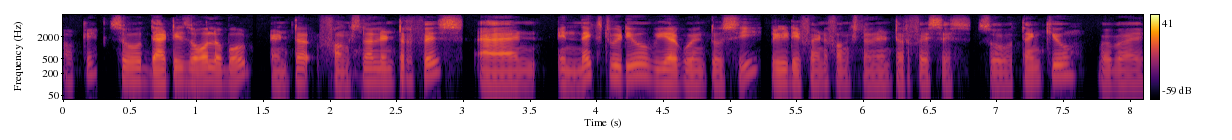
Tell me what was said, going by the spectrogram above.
Okay. So that is all about enter functional interface. And in next video, we are going to see predefined functional interfaces. So thank you. Bye bye.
